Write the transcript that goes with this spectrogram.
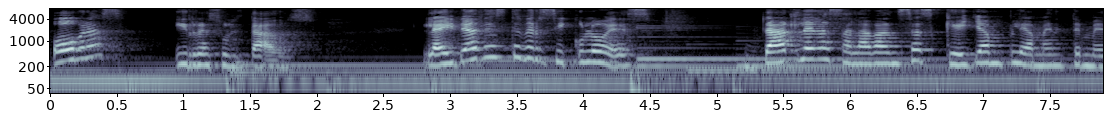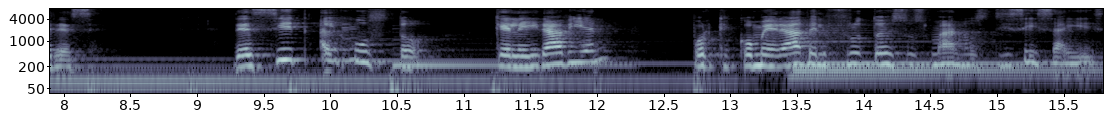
obras y resultados. La idea de este versículo es darle las alabanzas que ella ampliamente merece. Decid al justo que le irá bien porque comerá del fruto de sus manos, dice Isaías,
